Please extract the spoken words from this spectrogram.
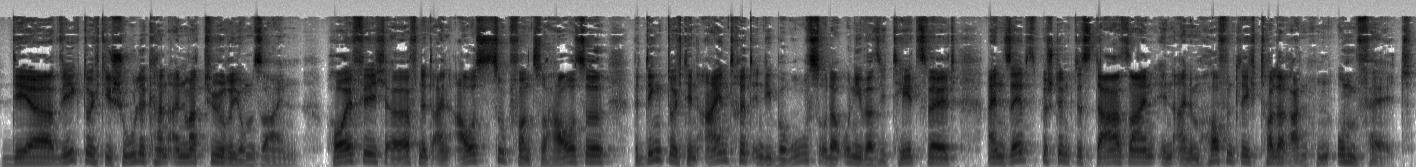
Der Weg durch die Schule kann ein Martyrium sein. Häufig eröffnet ein Auszug von zu Hause, bedingt durch den Eintritt in die Berufs- oder Universitätswelt, ein selbstbestimmtes Dasein in einem hoffentlich toleranten Umfeld.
